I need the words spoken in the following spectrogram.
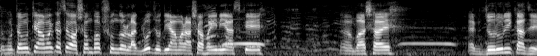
তো মোটামুটি আমার কাছে অসম্ভব সুন্দর লাগল। যদি আমার আশা হয়নি আজকে বাসায় এক জরুরি কাজে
